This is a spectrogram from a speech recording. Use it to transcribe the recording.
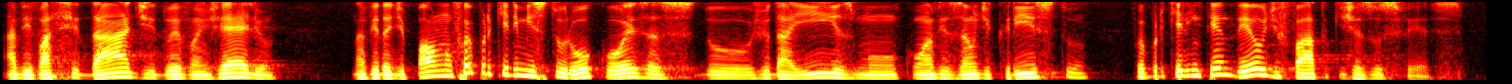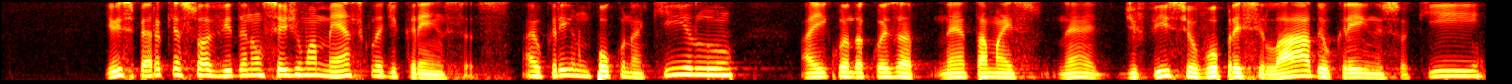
a vivacidade do Evangelho na vida de Paulo, não foi porque ele misturou coisas do judaísmo com a visão de Cristo, foi porque ele entendeu de fato o que Jesus fez. Eu espero que a sua vida não seja uma mescla de crenças. Ah, eu creio um pouco naquilo, Aí, quando a coisa está né, tá mais né, difícil, eu vou para esse lado, eu creio nisso aqui.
